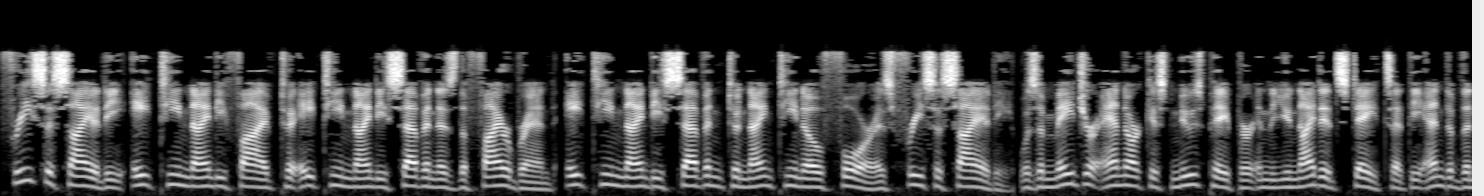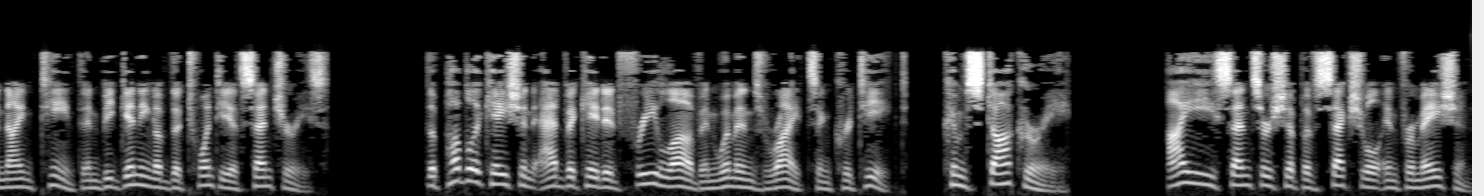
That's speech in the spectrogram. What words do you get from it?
Free Society 1895 to 1897 as the Firebrand 1897 to 1904 as Free Society was a major anarchist newspaper in the United States at the end of the 19th and beginning of the 20th centuries. The publication advocated free love and women's rights and critiqued comstockery, i.e. censorship of sexual information.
